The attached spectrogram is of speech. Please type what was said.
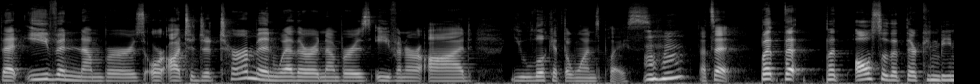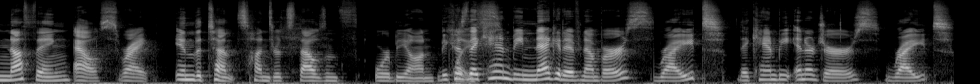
that even numbers or ought to determine whether a number is even or odd, you look at the ones place. Mm-hmm. That's it. But that, but also that there can be nothing Else, right. in the tenths, hundredths, thousandths, or beyond. Because they can be negative numbers, Right. they can be integers, Right.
